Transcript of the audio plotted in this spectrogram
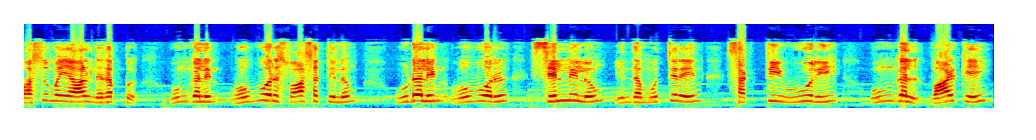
பசுமையால் நிரப்பு. உங்களின் ஒவ்வொரு சுவாசத்திலும் உடலின் ஒவ்வொரு செல்லிலும் இந்த முத்திரையின் சக்தி ஊறி உங்கள் வாழ்க்கையை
